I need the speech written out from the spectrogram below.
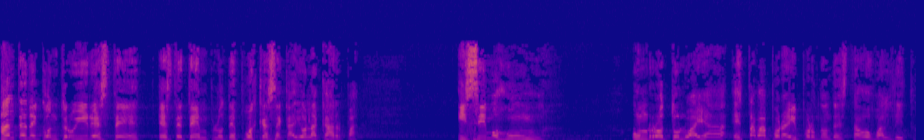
Antes de construir este, este templo, después que se cayó la carpa, hicimos un, un rótulo allá. Estaba por ahí por donde estaba Osvaldito.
